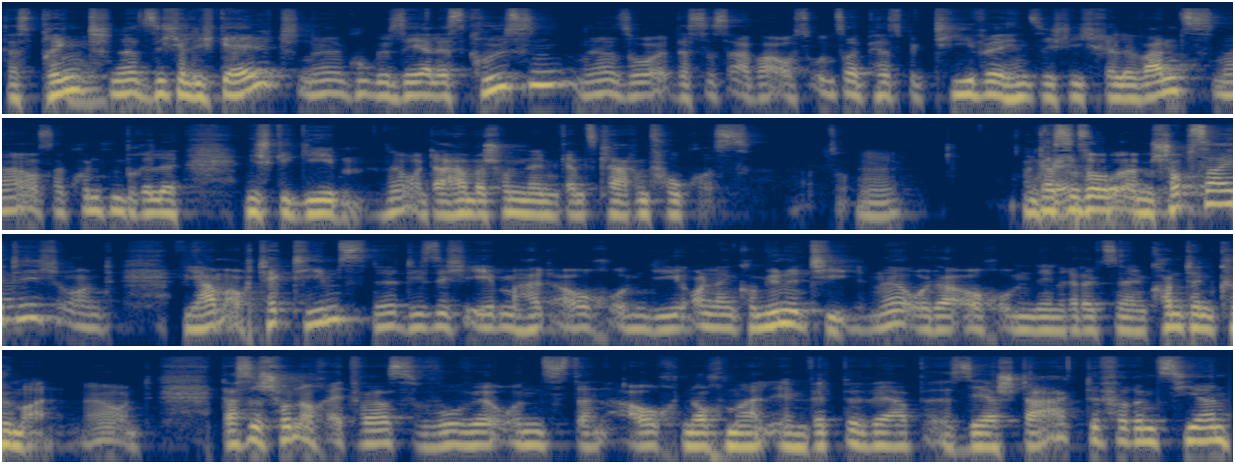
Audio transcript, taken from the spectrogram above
Das bringt mhm. ne, sicherlich Geld. Ne? Google sehr lässt grüßen. Ne? So, das ist aber aus unserer Perspektive hinsichtlich Relevanz ne, aus einer Kundenbrille nicht gegeben. Ne? Und da haben wir schon einen ganz klaren Fokus. So. Mhm. Und okay. das ist so ähm, shopseitig und wir haben auch Tech-Teams, ne, die sich eben halt auch um die Online-Community ne, oder auch um den redaktionellen Content kümmern. Ne? Und das ist schon auch etwas, wo wir uns dann auch nochmal im Wettbewerb sehr stark differenzieren.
